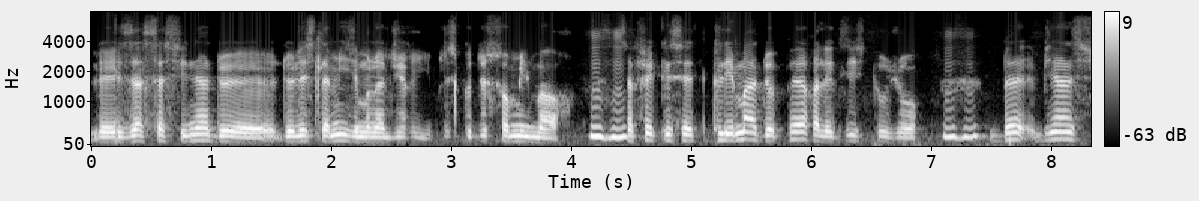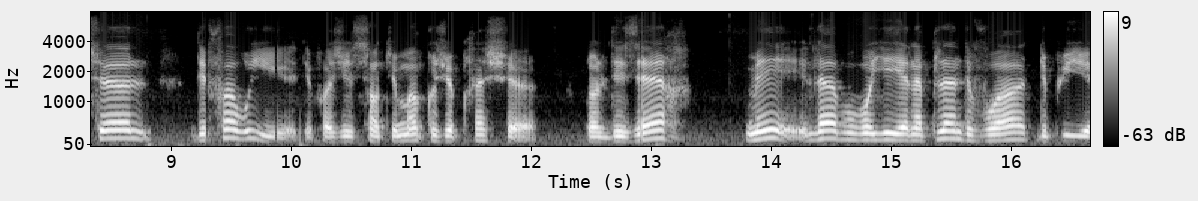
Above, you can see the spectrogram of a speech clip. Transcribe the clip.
les assassinats de, de l'islamisme en Algérie, plus que 200 000 morts. Mhm. Ça fait que ce climat de peur, elle existe toujours. Mhm. bien seul, des fois oui, des fois j'ai le sentiment que je prêche euh, dans le désert, mais là, vous voyez, il y en a plein de voix depuis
